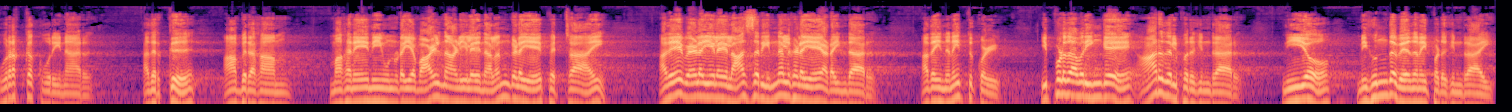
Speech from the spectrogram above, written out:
உறக்க கூறினார். அதற்கு ஆபிரகாம் மகனே நீ உன்னுடைய வாழ்நாளிலே நலன்களையே பெற்றாய். அதே வேளையிலே லாசர் இன்னல்களையே அடைந்தார். அதை நினைத்துக்கொள். இப்பொழுது அவர் இங்கே ஆறுதல் பெறுகின்றார். நீயோ மிகுந்த வேதனைப்படுகின்றாய்.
